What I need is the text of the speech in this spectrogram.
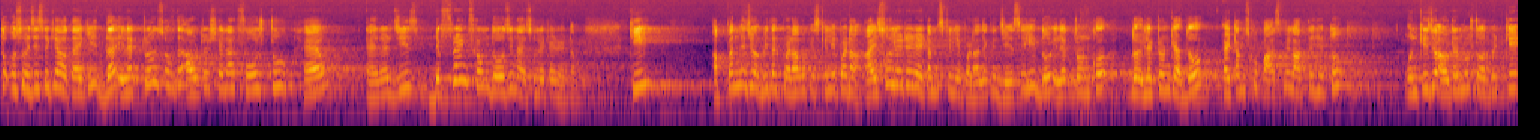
तो उस वजह से क्या होता है कि the electrons of the outer shell are force to have energies different from those in isolated atom कि अपन ने जो अभी तक पढ़ा वो किसके लिए पढ़ा? आइसोलेटेड एटम्स के लिए पढ़ा। लेकिन जैसे ही दो इलेक्ट्रॉन को, दो इलेक्ट्रॉन क्या, दो एटम्स को पास में लाते हैं तो उनके जो आउटर मोस्ट ऑर्बिट के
